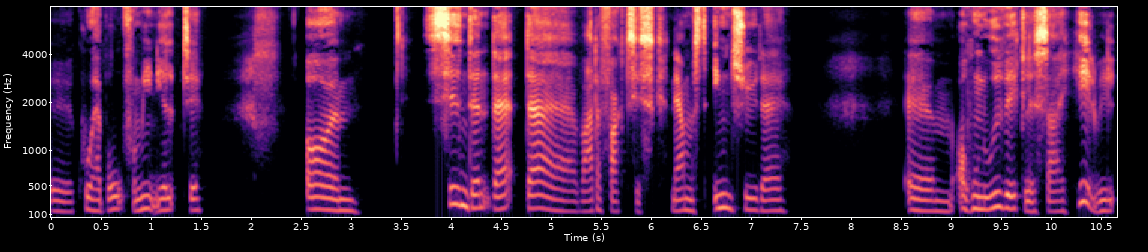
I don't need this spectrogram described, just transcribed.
øh, kunne have brug for min hjælp til. Og øhm, siden den dag, der var der faktisk nærmest ingen sygedage. Øhm, og hun udviklede sig helt vildt.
